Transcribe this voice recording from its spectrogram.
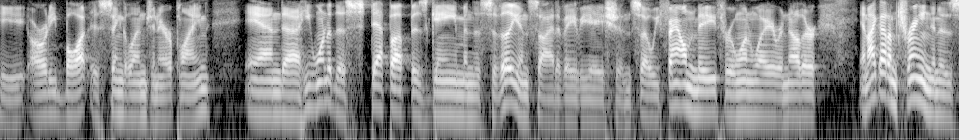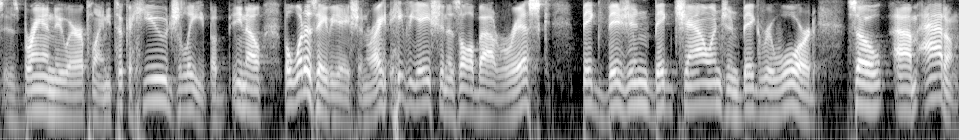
He already bought his single engine airplane, and uh, he wanted to step up his game in the civilian side of aviation. So he found me through one way or another and I got him trained in his, his brand new airplane. He took a huge leap, you know. But what is aviation, right? Aviation is all about risk, big vision, big challenge, and big reward. So, um, Adam,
